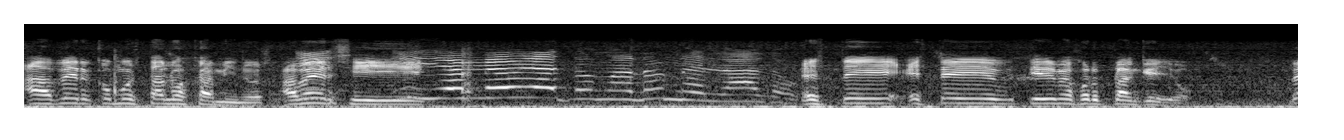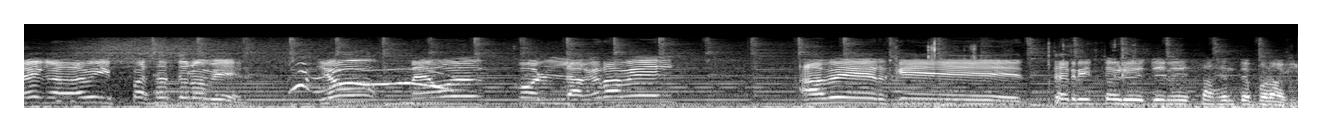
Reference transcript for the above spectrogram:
a ver cómo están los caminos. A ver si... Y yo me voy a tomar un helado. Este, este tiene mejor plan que yo. Venga David, pásatelo bien. Yo me voy con la gravel a ver qué territorio tiene esta gente por aquí.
